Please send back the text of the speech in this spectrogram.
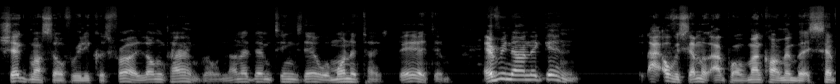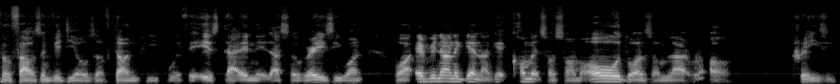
shagged myself really because for a long time, bro, none of them things there were monetized. Bare them. Every now and again, like obviously I'm not that bro, man can't remember seven thousand videos I've done, people. If it is that in it, that's a crazy one. But every now and again, I get comments on some old ones. I'm like, oh, crazy.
